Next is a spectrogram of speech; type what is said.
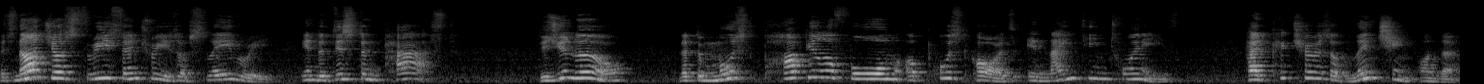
It's not just three centuries of slavery in the distant past. Did you know that the most popular form of postcards in 1920s had pictures of lynching on them?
